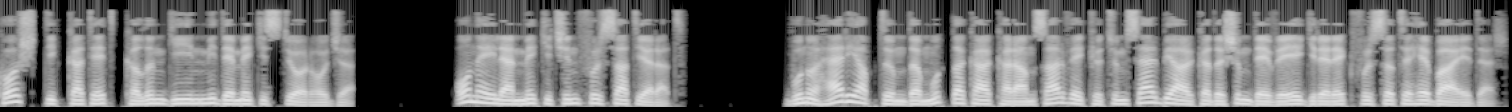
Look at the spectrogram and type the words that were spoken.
Koş, dikkat et, kalın giyin mi demek istiyor hoca. 10 eğlenmek için fırsat yarat. Bunu her yaptığımda mutlaka karamsar ve kötümser bir arkadaşım devreye girerek fırsatı heba eder.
